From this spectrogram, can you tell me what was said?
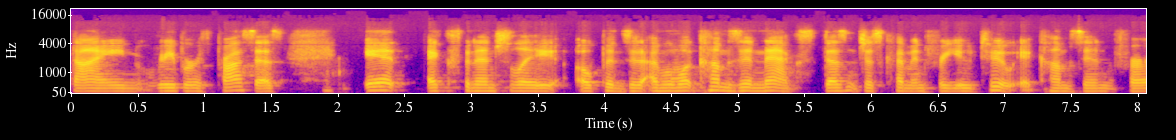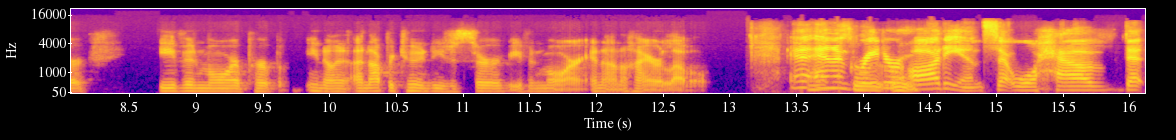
dying, rebirth process, it exponentially opens it. I mean, what comes in next doesn't just come in for you too, it comes in for even more, you know, an opportunity to serve even more and on a higher level and, and, a greater audience that will have that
